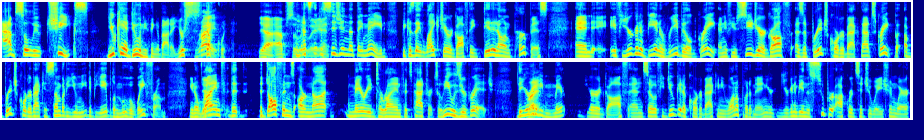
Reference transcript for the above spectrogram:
absolute cheeks, you can't do anything about it. You're stuck right. with it. Yeah, absolutely. And that's the decision that they made because they like Jared Goff. They did it on purpose. And if you're going to be in a rebuild, great. And if you see Jared Goff as a bridge quarterback, that's great. But a bridge quarterback is somebody you need to be able to move away from. You know, yeah. Ryan, the, the Dolphins are not married to Ryan Fitzpatrick, so he was your bridge. You're right. going to be married to Jared Goff, and so if you do get a quarterback and you want to put him in, you're you're going to be in this super awkward situation where,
